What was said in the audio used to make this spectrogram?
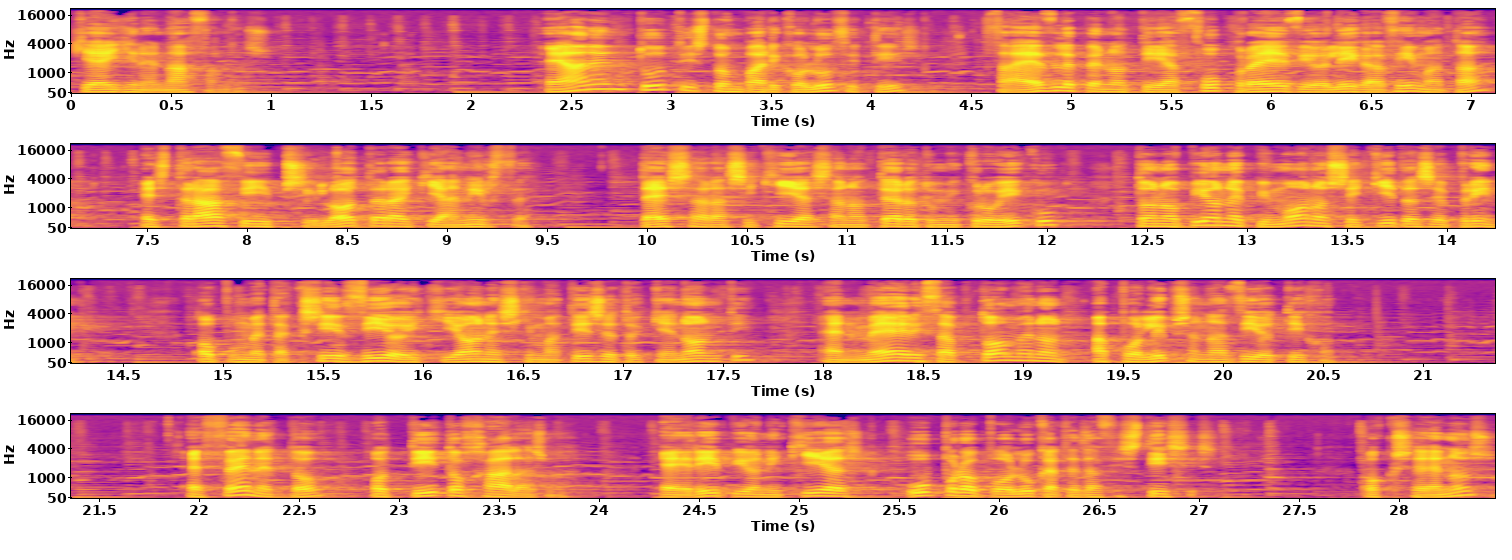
και έγινε άφαντος. Εάν εν τούτης τον παρικολούθη θα έβλεπεν ότι αφού προέβη λίγα βήματα, εστράφει υψηλότερα και ανήλθε. Τέσσερα σικία ανωτέρω του μικρού οίκου, τον οποίον επιμόνως εκείταζε πριν, όπου μεταξύ δύο οικειών σχηματίζεται το κενόντι, εν μέρη θαπτώμενον απολύψανα δύο τείχων. Εφαίνετο ότι το χάλασμα, ερήπιον οικίας ου προπολού κατεδαφιστήσεις. Ο ξένος,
